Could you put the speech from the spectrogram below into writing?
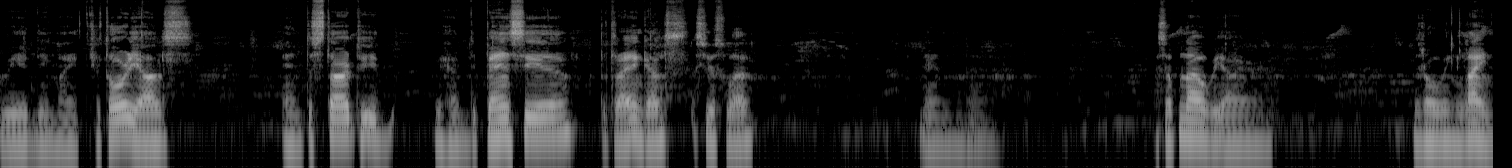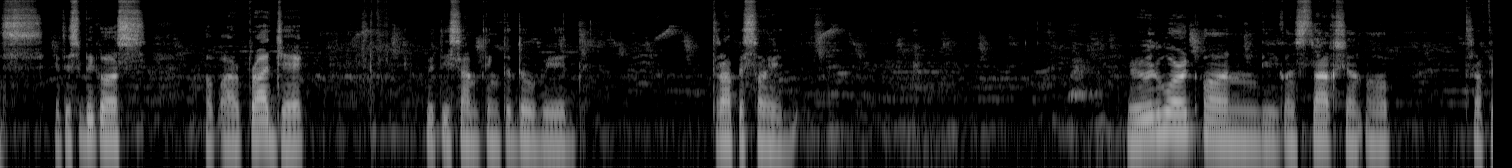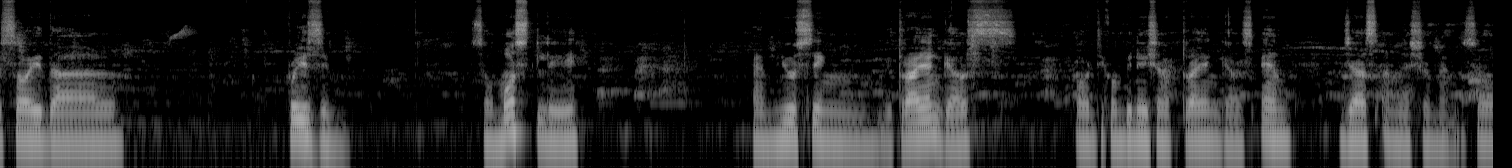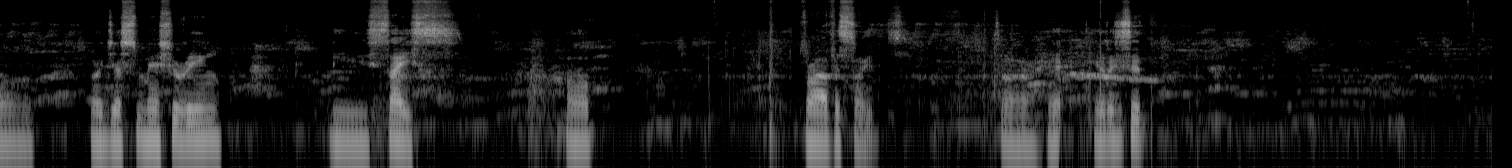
with my tutorials. And to start with, we have the pencil, the triangles, as usual. Then, uh, as of now, we are drawing lines. It is because of our project, which is something to do with trapezoid. We will work on the construction of trapezoidal prism. So mostly, I'm using the triangles or the combination of triangles and just a measurement. So we're just measuring the size of trapezoids. So here is it.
